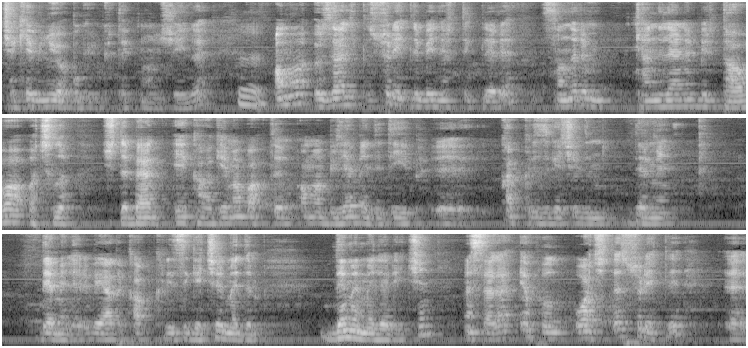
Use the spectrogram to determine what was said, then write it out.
çekebiliyor bugünkü teknolojiyle. Ama özellikle sürekli belirttikleri sanırım kendilerine bir dava açılıp işte ben EKG'me baktım ama bilemedi deyip e, kalp krizi geçirdim deme, demeleri veya da kalp krizi geçirmedim dememeleri için mesela Apple Watch'ta sürekli e,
